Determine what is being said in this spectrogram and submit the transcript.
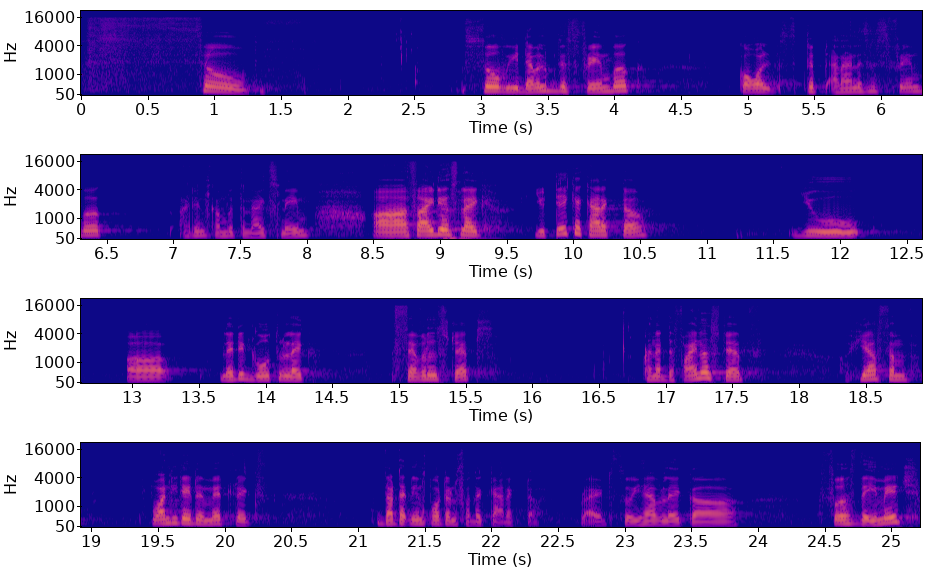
So, so we developed this framework called Script Analysis Framework. I didn't come with a nice name. Uh, so idea is like you take a character, you uh, let it go through like several steps, and at the final steps, you have some quantitative metrics that are important for the character, right? So you have like uh, first the image,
